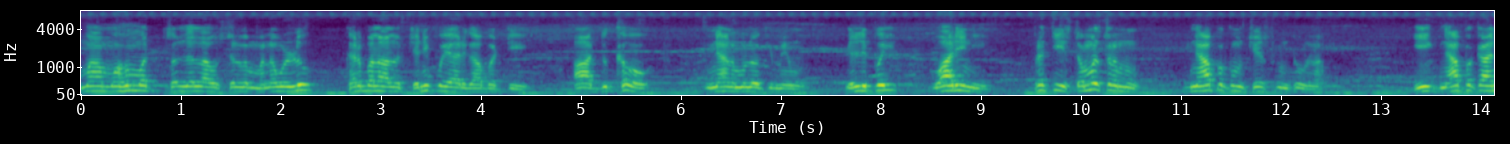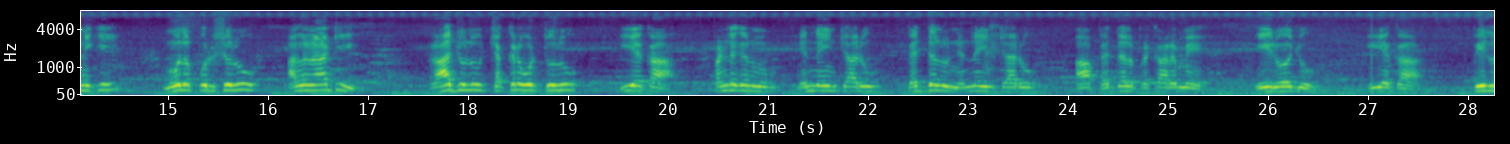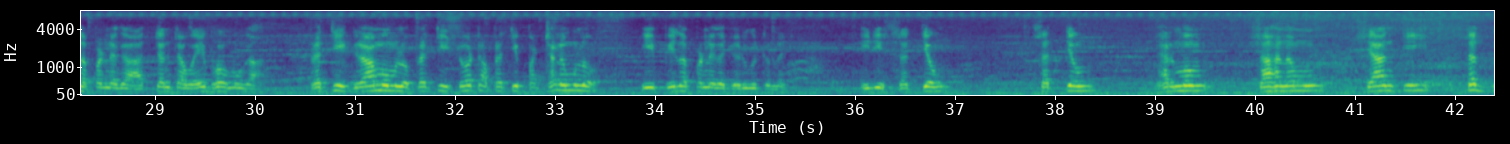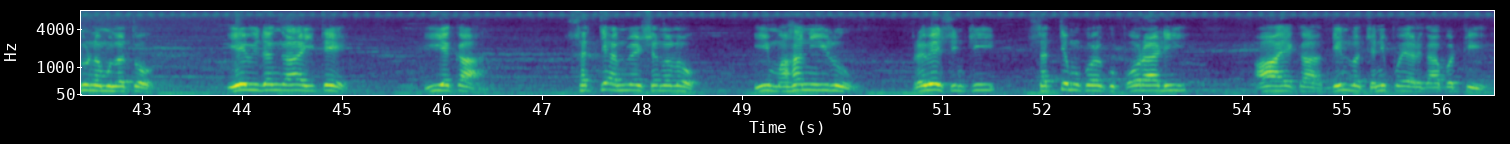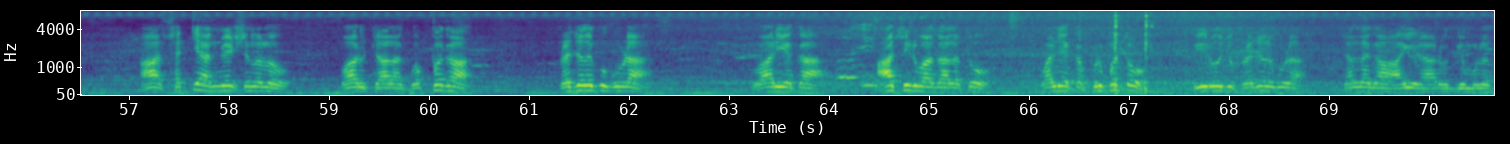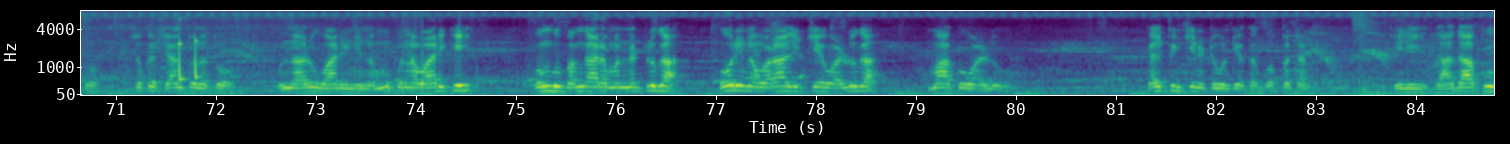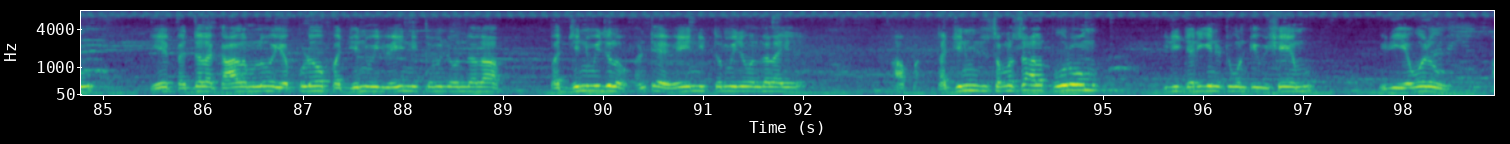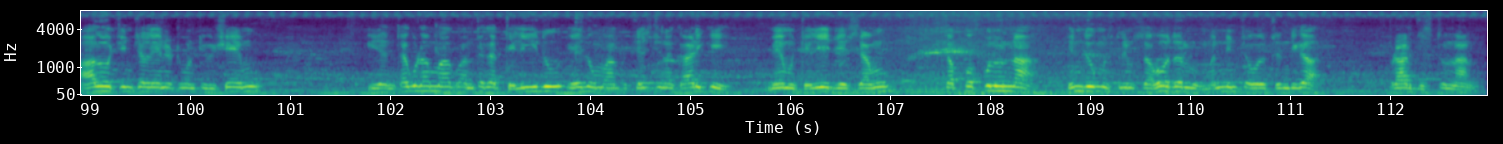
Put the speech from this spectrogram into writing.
మా మొహమ్మద్ సల్లల్లా వసల్లం మనవుళ్ళు కర్బలాలో చనిపోయారు కాబట్టి ఆ దుఃఖ జ్ఞానంలోకి మేము వెళ్ళిపోయి వారిని ప్రతి సంవత్సరము జ్ఞాపకం చేసుకుంటూ ఉన్నాం. ఈ జ్ఞాపకానికి మూల పురుషులు అలనాటి రాజులు చక్రవర్తులు ఈ యొక్క పండుగను నిర్ణయించారు. పెద్దలు నిర్ణయించారు. ఆ పెద్దల ప్రకారమే ఈరోజు ఈ యొక్క పీర్ల పండగ అత్యంత వైభవముగా ప్రతి గ్రామంలో ప్రతి చోట ప్రతి పట్టణంలో ఈ పీర్ల పండగ జరుగుతున్నది. ఇది సత్యం. సత్యం ధర్మం సహనము శాంతి సద్గుణములతో ఏ విధంగా అయితే ఈ యొక్క సత్య అన్వేషణలో ఈ మహనీయులు ప్రవేశించి సత్యము కొరకు పోరాడి ఆ యొక్క దీనిలో చనిపోయారు కాబట్టి ఆ సత్య అన్వేషణలో వారు చాలా గొప్పగా ప్రజలకు కూడా వారి యొక్క ఆశీర్వాదాలతో వాళ్ళ యొక్క కృపతో ఈరోజు ప్రజలు కూడా చల్లగా ఆయుర ఆరోగ్యములతో సుఖశాంతులతో ఉన్నారు. వారిని నమ్ముకున్న వారికి కొంగు బంగారం అన్నట్లుగా కోరిన వరాలిచ్చే వాళ్ళుగా మాకు వాళ్ళు కల్పించినటువంటి ఒక గొప్పతనం. ఇది దాదాపు ఏ పెద్దల కాలంలో ఎప్పుడో పద్దెనిమిది వెయ్యి తొమ్మిది వందల పద్దెనిమిదిలో అంటే వెయ్యి తొమ్మిది వందల పద్దెనిమిది సంవత్సరాల పూర్వం ఇది జరిగినటువంటి విషయము. ఇది ఎవరు ఆలోచించలేనటువంటి విషయము. ఇదంతా కూడా మాకు అంతగా తెలియదు ఏదో మాకు తెలిసిన కాడికి మేము తెలియజేశాము. తప్పప్పులున్న హిందూ ముస్లిం సహోదరులు మన్నించవలసిందిగా ప్రార్థిస్తున్నాను.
